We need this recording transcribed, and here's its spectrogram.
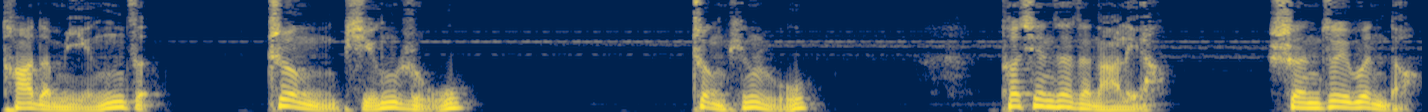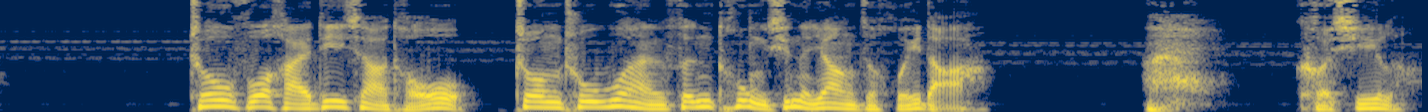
他的名字：郑平如。郑平如，他现在在哪里啊？沈醉问道。周佛海低下头，装出万分痛心的样子，回答：“唉，可惜了。”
